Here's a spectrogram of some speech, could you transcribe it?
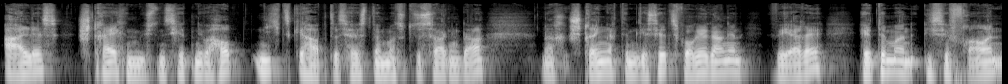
alles streichen müssen. Sie hätten überhaupt nichts gehabt. Das heißt, wenn man sozusagen da nach, streng nach dem Gesetz vorgegangen wäre, hätte man diese Frauen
